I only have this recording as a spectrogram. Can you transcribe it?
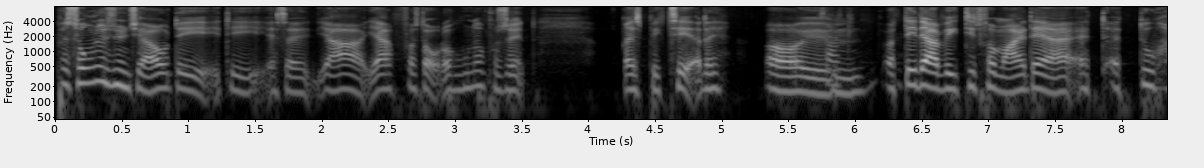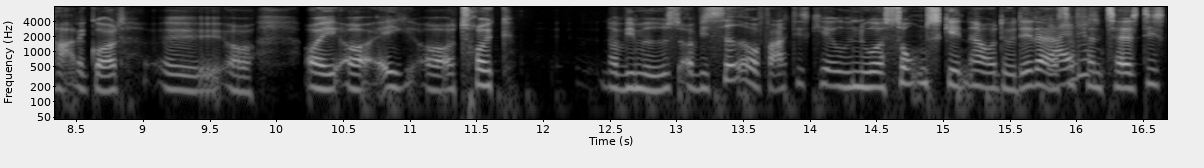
personligt synes jeg jo, det, det altså, jeg, jeg forstår dig 100%, respekterer det, og, øhm, og det, der er vigtigt for mig, det er, at, at du har det godt, øh, og, og, og, og, og tryg, når vi mødes. Og vi sidder jo faktisk herude nu, og solen skinner, og det er jo det, der er så Dejligt. fantastisk.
